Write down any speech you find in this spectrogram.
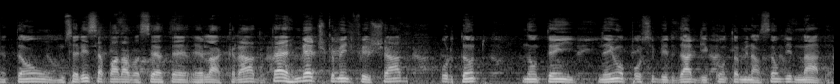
então, não sei nem se a palavra certa é, é lacrado, está hermeticamente fechado, portanto, não tem nenhuma possibilidade de contaminação de nada.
